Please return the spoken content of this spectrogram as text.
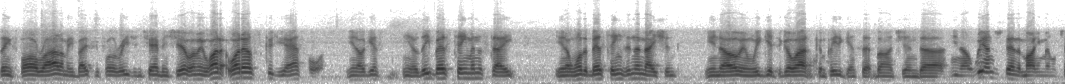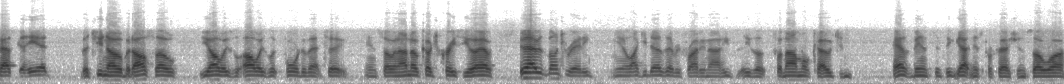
things fall right. I mean, basically for the region championship. I mean, what what else could you ask for? You know, against you know the best team in the state, you know, one of the best teams in the nation you know, and we get to go out and compete against that bunch. And uh, you know, we understand the monumental task ahead, but you know, but also you always always look forward to that too. And so, and I know Coach Creasy will have he'll have his bunch ready, you know, like he does every Friday night. He's he's a phenomenal coach and has been since he got in his profession. So, uh,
